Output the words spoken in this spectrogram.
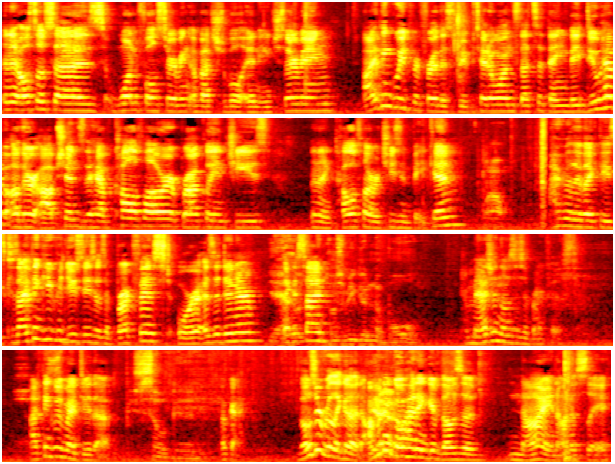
And it also says one full serving of vegetable in each serving. I think we'd prefer the sweet potato ones. That's the thing. They do have other options. They have cauliflower, broccoli, and cheese, and then cauliflower, cheese, and bacon. Wow. I really like these because I think you could use these as a breakfast or as a dinner, Yeah. like a side. Those would be good in a bowl. Imagine those as a breakfast. I think we might do that. Be so good. Okay. Those are really good. I'm Yeah. gonna go ahead and give those a nine, honestly.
